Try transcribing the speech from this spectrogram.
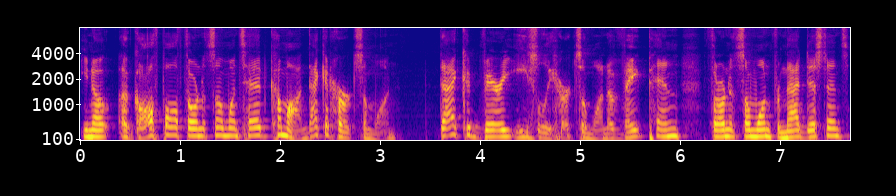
you know, a golf ball thrown at someone's head, come on, that could hurt someone that could very easily hurt someone. A vape pen thrown at someone from that distance,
